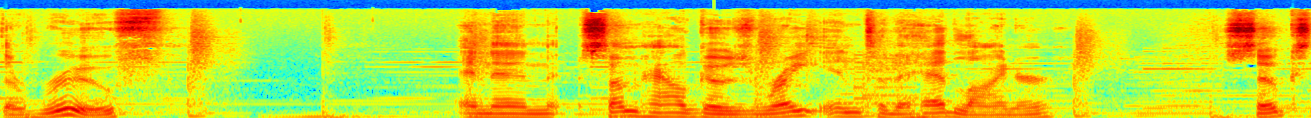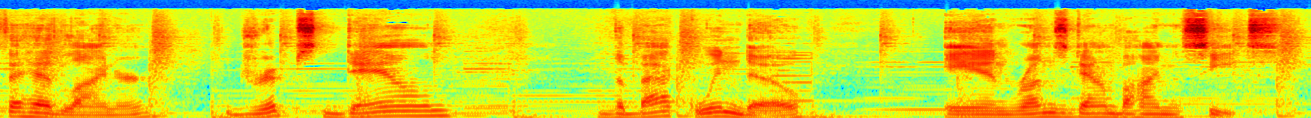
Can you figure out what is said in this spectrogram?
the roof and then somehow goes right into the headliner, soaks the headliner, drips down the back window, and runs down behind the seats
